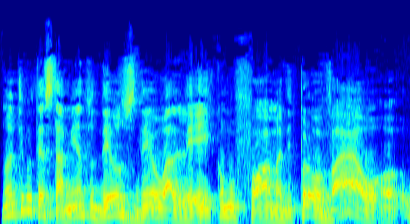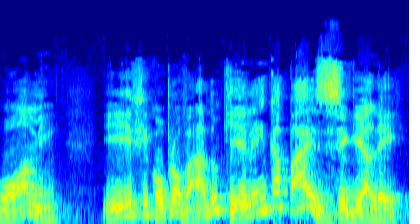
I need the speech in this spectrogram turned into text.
No Antigo Testamento, Deus deu a lei como forma de provar o, homem e ficou provado que ele é incapaz de seguir a lei.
